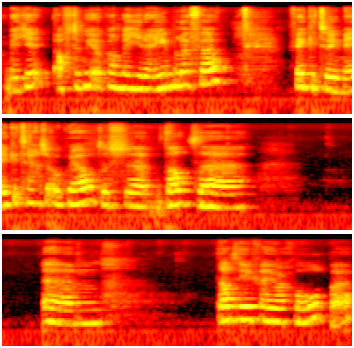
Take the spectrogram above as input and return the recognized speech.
Weet je, af en toe moet je ook wel een beetje erheen bluffen. Fake it till make it, zeggen ze ook wel. Dus uh, dat... Um, dat heeft heel erg geholpen.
